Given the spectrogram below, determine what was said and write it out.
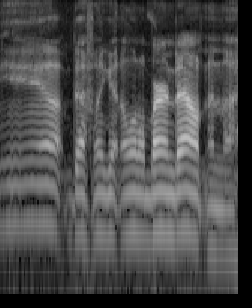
Yeah, definitely getting a little burned out and uh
